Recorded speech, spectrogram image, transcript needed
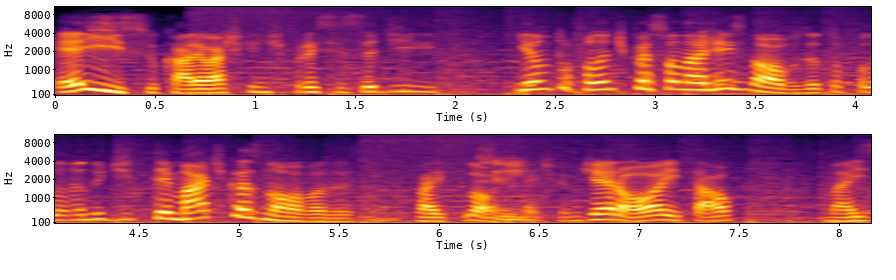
é isso, cara. Eu acho que a gente precisa de e eu não tô falando de personagens novos, eu tô falando de temáticas novas, assim. Faz, lógico, é filme de herói e tal, mas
